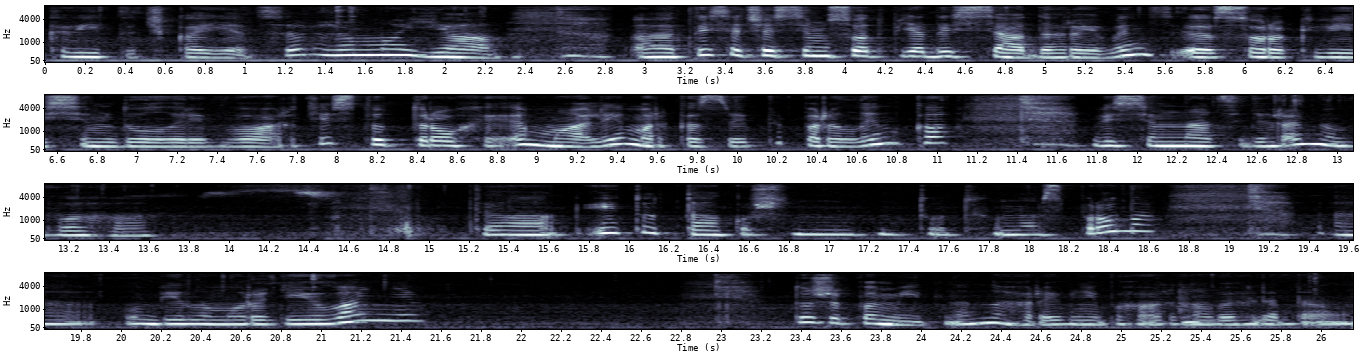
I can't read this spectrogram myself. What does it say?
квіточка є. Це вже моя. Е, 1750 гривень, е, 48 доларів вартість. Тут трохи емалі, марказити, перлинка, 18 грамів вага. Так, і тут також тут у нас проба е, у білому радіюванні. Дуже помітно, на гривні б гарно виглядало.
